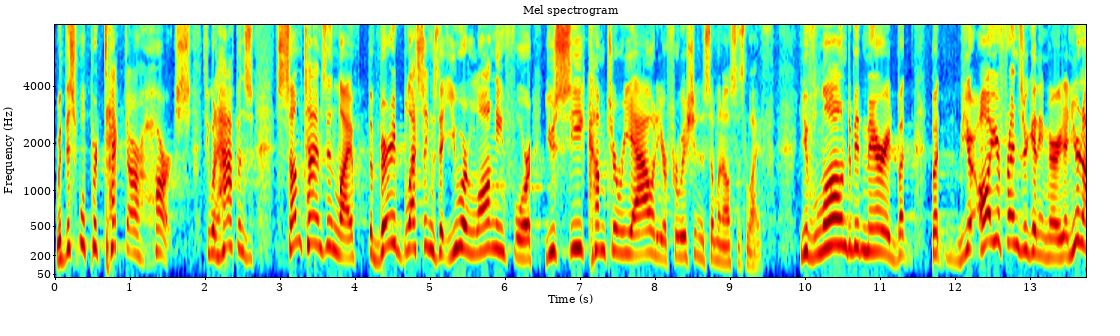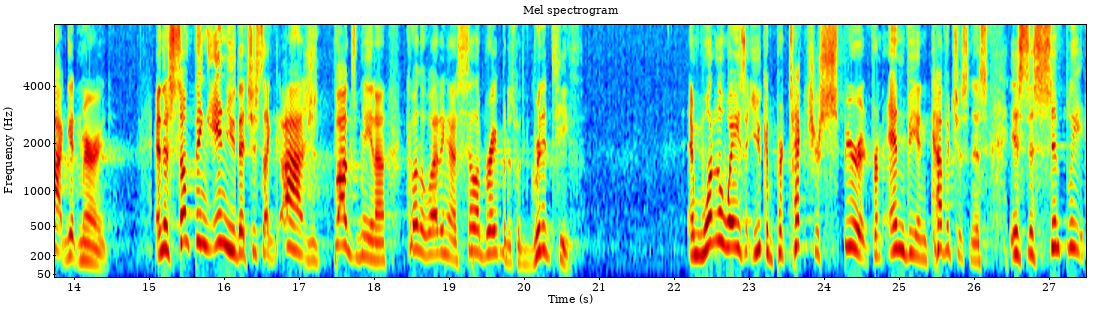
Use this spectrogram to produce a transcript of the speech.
With this will protect our hearts. See what happens sometimes in life, the very blessings that you are longing for, you see come to reality or fruition in someone else's life. You've longed to be married, but but all your friends are getting married and you're not getting married. And there's something in you that's just like, ah, it just bugs me. And I go to the wedding, I celebrate, but it's with gritted teeth. And one of the ways that you can protect your spirit from envy and covetousness is to simply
